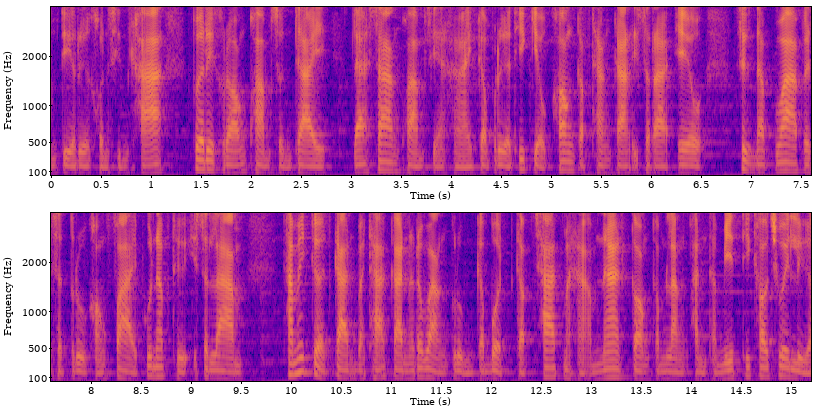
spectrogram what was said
มตีเรือขนสินค้า เพื่อเรียกร้องความสนใจ และสร้างความเสียหายกับเรือที่เกี่ยวข้องกับทางการอิสราเอล ซึ่งนับว่าเป็นศัตรูของฝ่ายผู้นับถืออิสลามทำให้เกิดการปะทะกันระหว่างกลุ่มกบฏกับชาติมหาอำนาจกองกำลังพันธมิตรที่เข้าช่วยเหลือ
